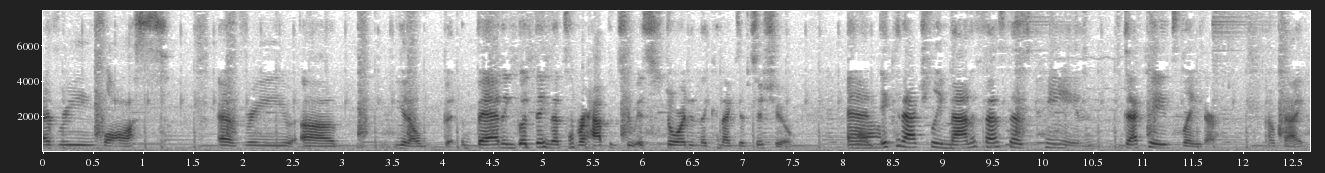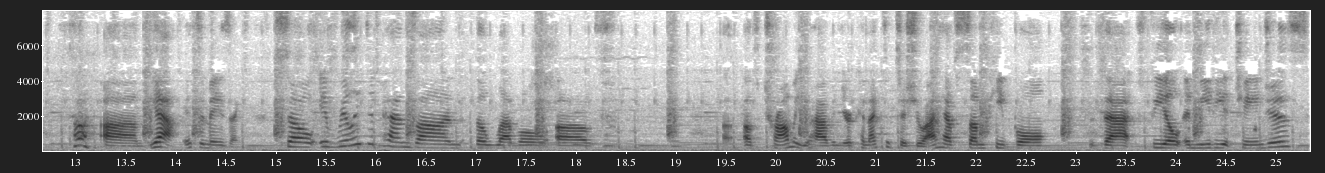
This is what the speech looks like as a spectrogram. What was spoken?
every loss, every uh, you know b- bad and good thing that's ever happened to you is stored in the connective tissue, and wow. it could actually manifest as pain decades later. Okay, huh. um, yeah, it's amazing. So it really depends on the level of of trauma you have in your connective tissue. I have some people that feel immediate changes.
